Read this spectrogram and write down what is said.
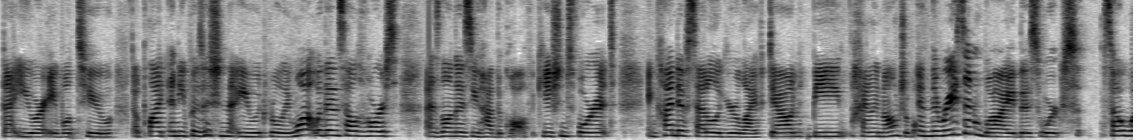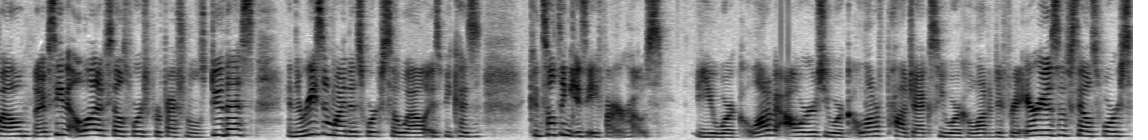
that you are able to apply to any position that you would really want within Salesforce as long as you have the qualifications for it and kind of settle your life down, be highly knowledgeable. And the reason why this works so well, and I've seen a lot of Salesforce professionals do this, and the reason why this works so well is because consulting is a fire hose. You work a lot of hours, you work a lot of projects, you work a lot of different areas of Salesforce,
